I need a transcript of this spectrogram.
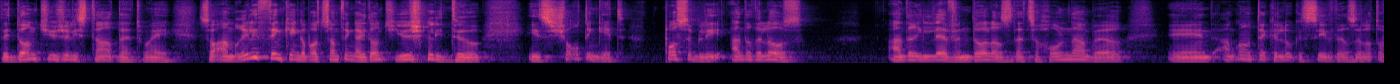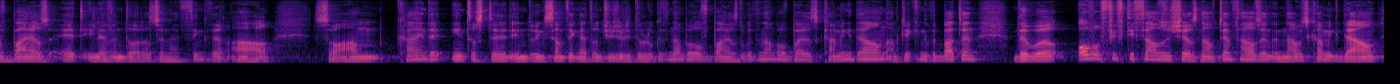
They don't usually start that way. So I'm really thinking about something I don't usually do is shorting it, possibly under the lows, under $11. That's a whole number. And I'm going to take a look and see if there's a lot of buyers at $11 and I think there are. So I'm kind of interested in doing something. I don't usually do. Look at the number of buyers. Look at the number of buyers coming down. I'm clicking the button. There were over 50,000 shares now 10,000 and now it's coming down.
